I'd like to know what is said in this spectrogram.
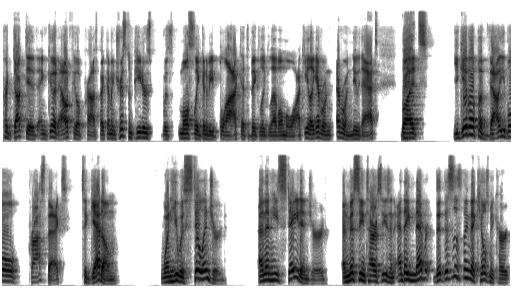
productive and good outfield prospect. I mean, Tristan Peters was mostly going to be blocked at the big league level, Milwaukee. Like everyone, everyone knew that. But you give up a valuable prospect to get him when he was still injured, and then he stayed injured and missed the entire season. And they never. Th- this is the thing that kills me, Curt.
